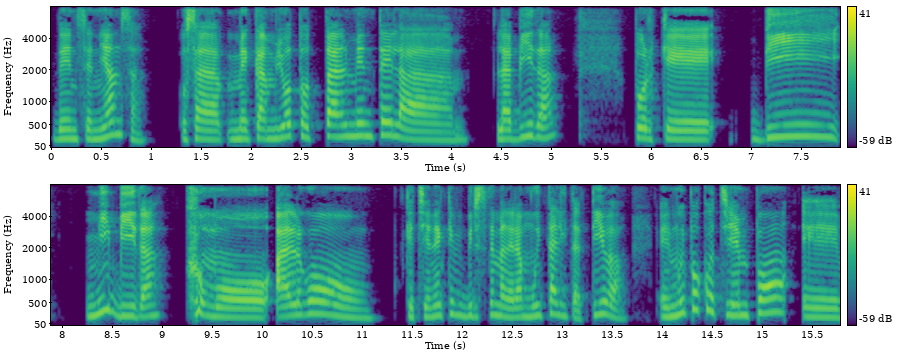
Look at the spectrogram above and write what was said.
de enseñanza. O sea, me cambió totalmente la, la vida porque vi mi vida como algo que tiene que vivirse de manera muy calitativa. En muy poco tiempo eh,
